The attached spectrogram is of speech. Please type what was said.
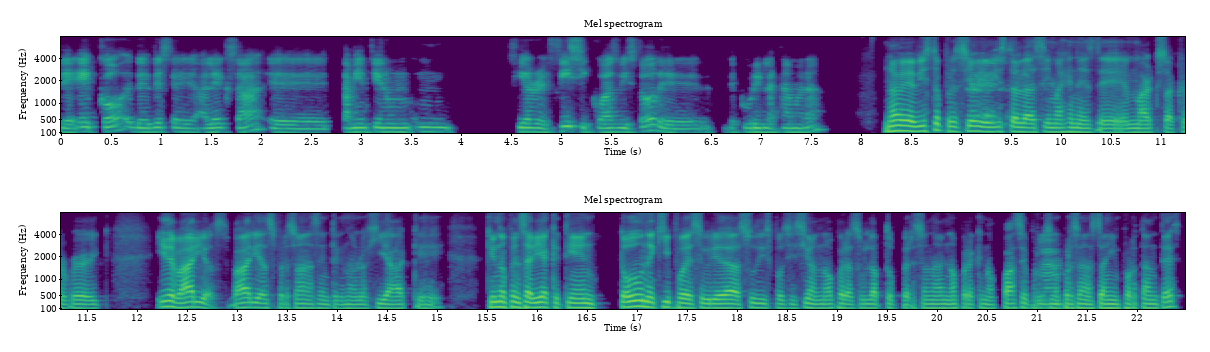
de Echo, de, de este Alexa, eh, también tiene un, cierre físico, ¿has visto? De, de, cubrir la cámara. No había visto, pero sí había visto las imágenes de Mark Zuckerberg y de varios, varias personas en tecnología que, que uno pensaría que tienen todo un equipo de seguridad a su disposición, ¿no? Para su laptop personal, ¿no? Para que no pase porque claro. son personas tan importantes,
